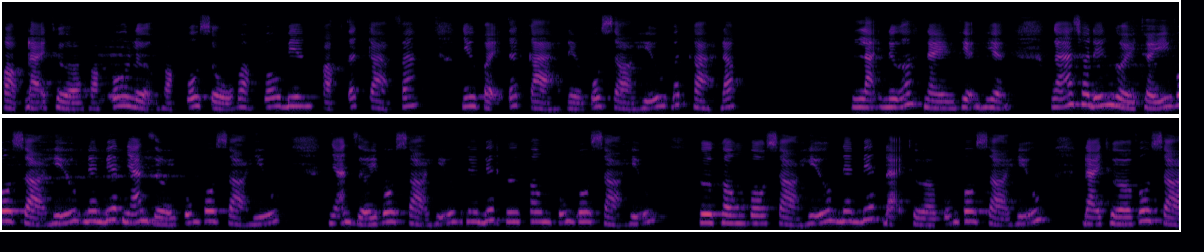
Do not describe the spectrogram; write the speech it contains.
hoặc đại thừa hoặc vô lượng hoặc vô số hoặc vô biên hoặc tất cả pháp. Như vậy tất cả đều vô sở hữu bất khả đắc. Lại nữa, này thiện hiện, ngã cho đến người thấy vô sở hữu nên biết nhãn giới cũng vô sở hữu, nhãn giới vô sở hữu nên biết hư không cũng vô sở hữu, hư không vô sở hữu nên biết đại thừa cũng vô sở hữu, đại thừa vô sở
